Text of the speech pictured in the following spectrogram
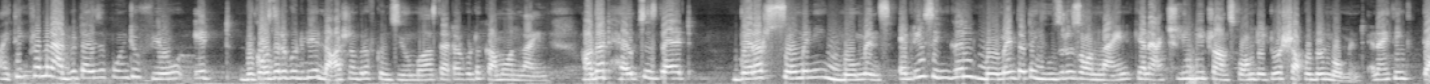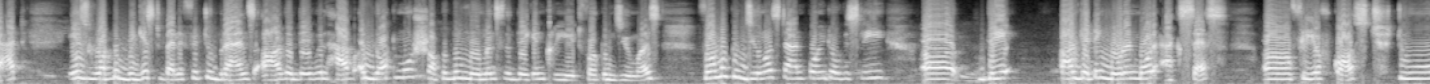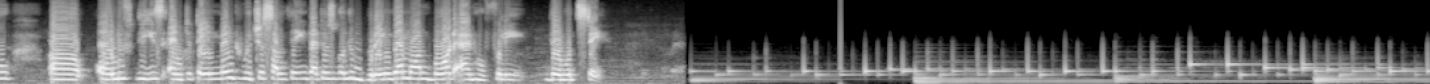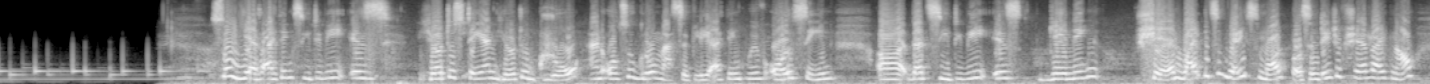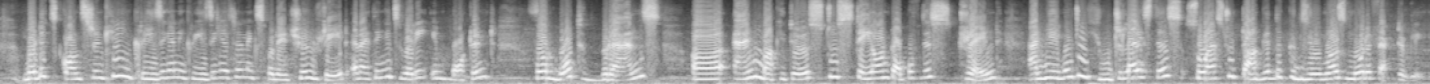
I think from an advertiser point of view, it because there are going to be a large number of consumers that are going to come online. How that helps is that there are so many moments. Every single moment that a user is online can actually be transformed into a shoppable moment. And I think that is what the biggest benefit to brands are that they will have a lot more shoppable moments that they can create for consumers. From a consumer standpoint, obviously, uh, they are getting more and more access uh, free of cost to uh, all of these entertainment, which is something that is going to bring them on board and hopefully they would stay. So yes, I think CTV is here to stay and here to grow and also grow massively. I think we've all seen uh, that CTV is gaining share while it's a very small percentage of share right now but it's constantly increasing and increasing at an exponential rate and i think it's very important for both brands uh, and marketers to stay on top of this trend and be able to utilize this so as to target the consumers more effectively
